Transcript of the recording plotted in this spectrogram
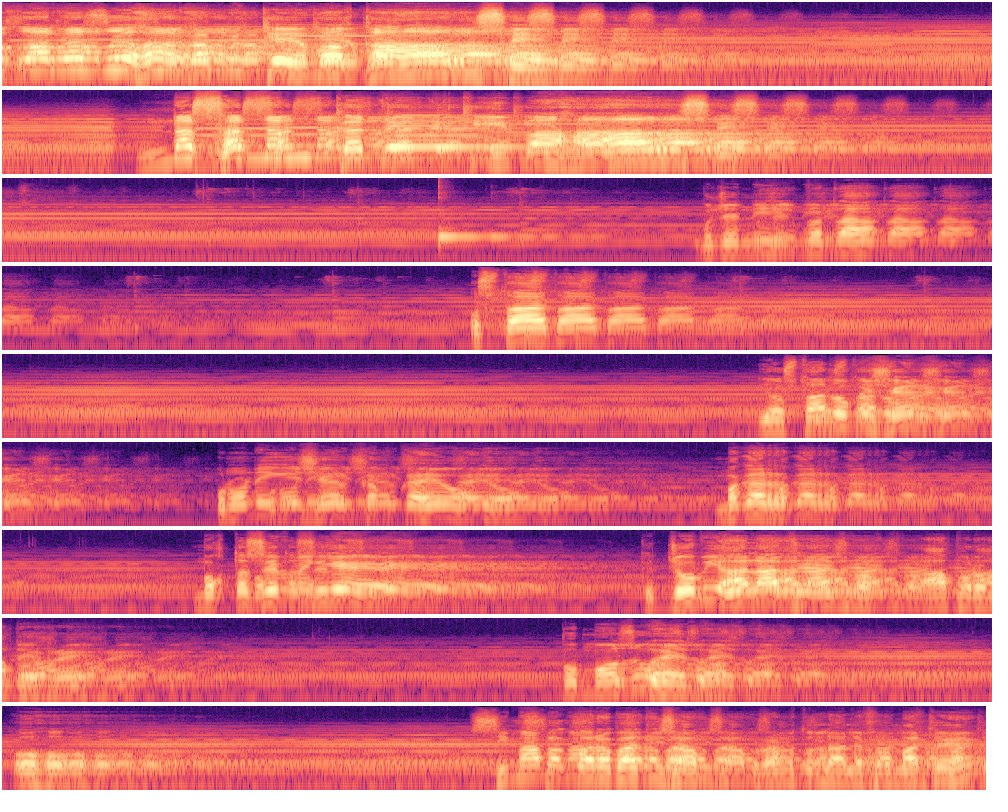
نغرز حرم کے وقار سے۔ نہ سنم کدے کی بہار سے۔ مجھے نہیں پتا۔ استاد۔ یہ استادوں کے شعر۔ انہوں نے یہ شعر کب کہے ہوں گے۔ مگر مختصر میں یہ ہے کہ جو بھی حالات ہیں اس وقت آپ اور ہم دیکھ رہے ہیں۔ وہ موضوع ہے اس وقت۔ اوہو سیما اکبر آبادی صاحب رحمت اللہ علیہ فرماتے ہیں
